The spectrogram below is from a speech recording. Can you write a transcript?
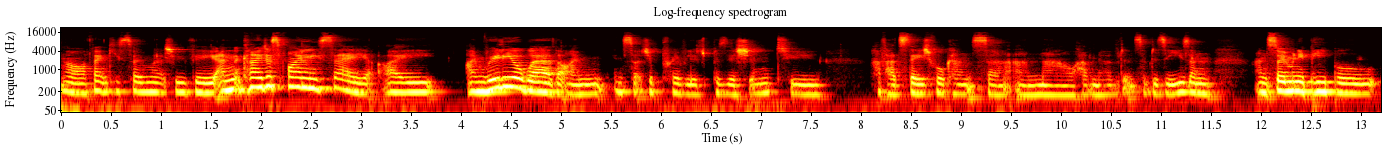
Oh, thank you so much, Rupy. And can I just finally say, I I'm really aware that I'm in such a privileged position to have had stage four cancer and now have no evidence of disease, and and so many people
